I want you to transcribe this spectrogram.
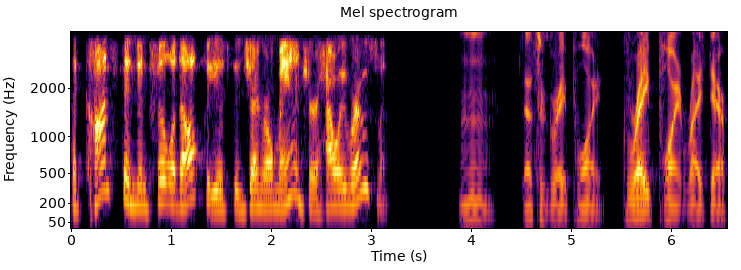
The constant in Philadelphia is the general manager, Howie Roseman. Mm. That's a great point. Great point right there.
